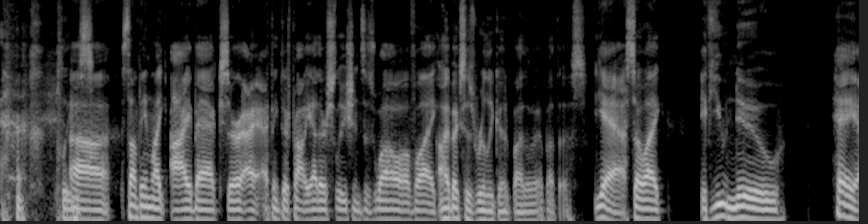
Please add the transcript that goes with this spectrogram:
please. uh, something like ibex or I, I think there's probably other solutions as well of like Ibex is really good, by the way, about this. yeah so like if you knew hey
